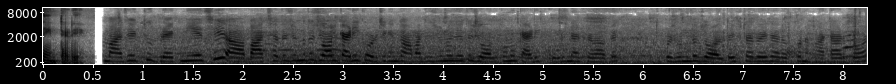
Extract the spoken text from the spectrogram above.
সেন্টারে মাঝে একটু ব্রেক নিয়েছি। বাচ্চাদের জন্য তো জল ক্যারি করছি, কিন্তু আমাদের জন্য যেহেতু জল কোনো ক্যারি করি না সেভাবে প্রচণ্ড জল তেষ্টা পেয়েছে এতক্ষণ হাঁটার পর।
